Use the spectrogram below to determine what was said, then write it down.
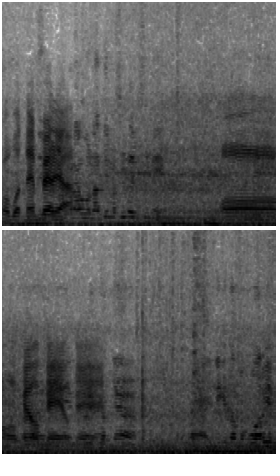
Oh, buat nempel Di ya. Perahu nanti mesinnya di sini. Oh, oke oke oke. Nah, ini kita mau keluarin.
